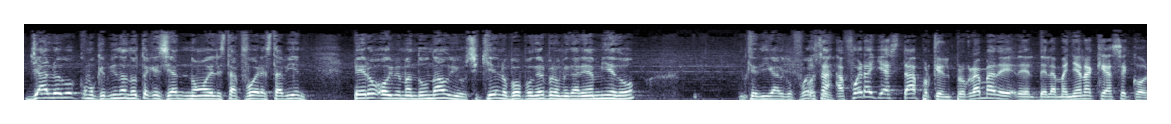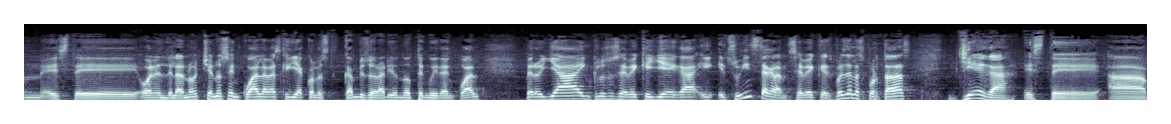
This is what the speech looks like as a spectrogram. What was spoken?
Ya luego como que vi una nota que decía no él está afuera está bien. Pero hoy me mandó un audio. Si quieren lo puedo poner pero me daría miedo que diga algo fuerte O sea, afuera ya está, porque en el programa de, de- de la mañana que hace con este, o en el de la noche, no sé en cuál, la verdad es que ya con los cambios de horario no tengo idea en cuál, pero ya incluso se ve que llega, y en su Instagram se ve que después de las portadas llega este a,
